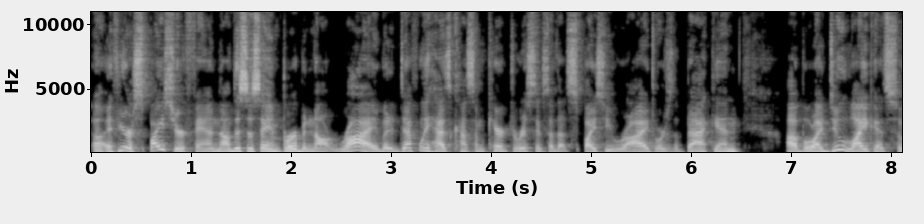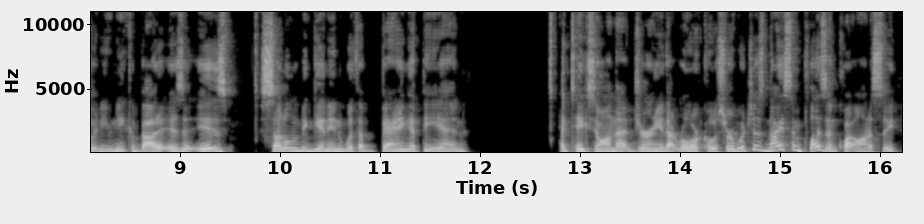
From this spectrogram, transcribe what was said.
uh, if you're a spicier fan, now this is saying bourbon, not rye, but it definitely has kind of some characteristics of that spicy rye towards the back end. Uh, but what I do like that's so unique about it is it is subtle in the beginning with a bang at the end. It takes you on that journey, that roller coaster, which is nice and pleasant, quite honestly,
